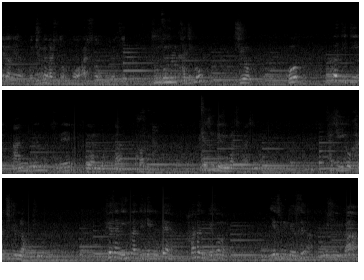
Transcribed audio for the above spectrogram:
내가 그냥 뭐 증명할 수도 없고 알 수도 없는 거지. 두 손을 가지고 지옥 곧 꺼지지 않는 불에 들어가는 것보다 나으리라. 예수님께서 이 말씀하시는 거예요. 사실 이거 가르쳐 주려고 오신 거예요. 세상에 인간들이 있는데 하나님께서 예수님께서 오시니까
